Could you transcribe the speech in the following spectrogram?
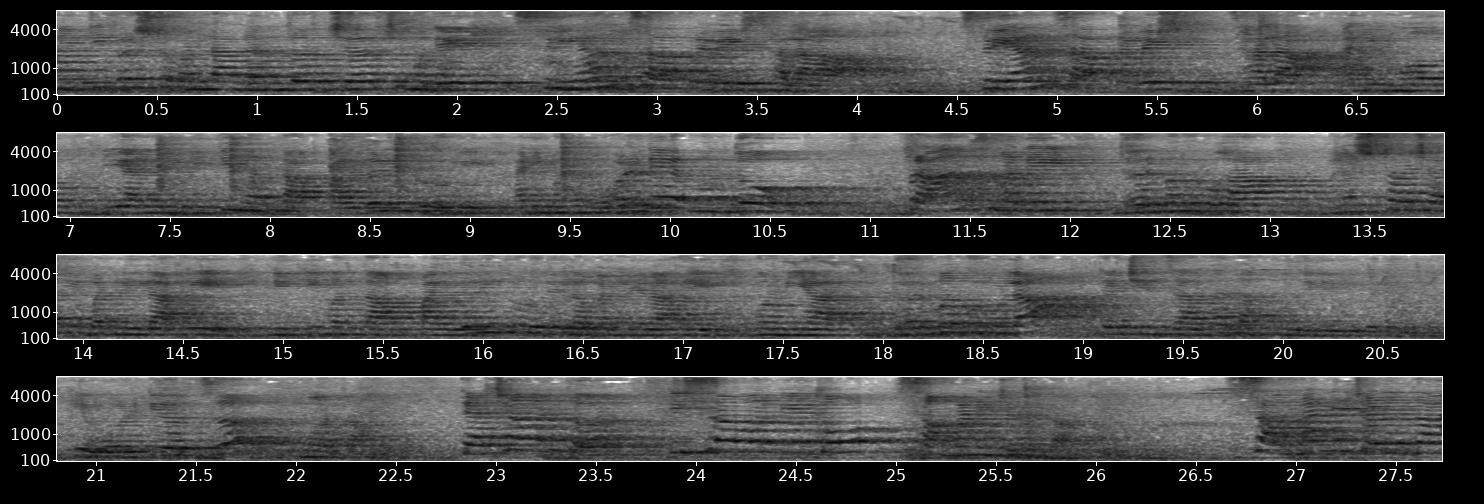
नीतीभ्रष्ट बनल्यानंतर चर्चमध्ये स्त्रियांचा प्रवेश झाला. स्त्रियांचा प्रवेश झाला आणि मग यांनी नीतिमत्ता पायदळी उडवली आणि मग व्हॉल्टेअर म्हणतो फ्रान्समध्ये हा भ्रष्टाचारी बनलेला आहे नीतिमत्ता पायदळी तुडवलेला बनलेला आहे म्हणून या धर्मगुरूला त्याची जागा दाखवून दिलेली गेली. हे व्हॉल्टेअरचं मत आहे. त्याच्यानंतर तिसरा वर्ग येतो सामान्य जनता. सामान्य जनता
